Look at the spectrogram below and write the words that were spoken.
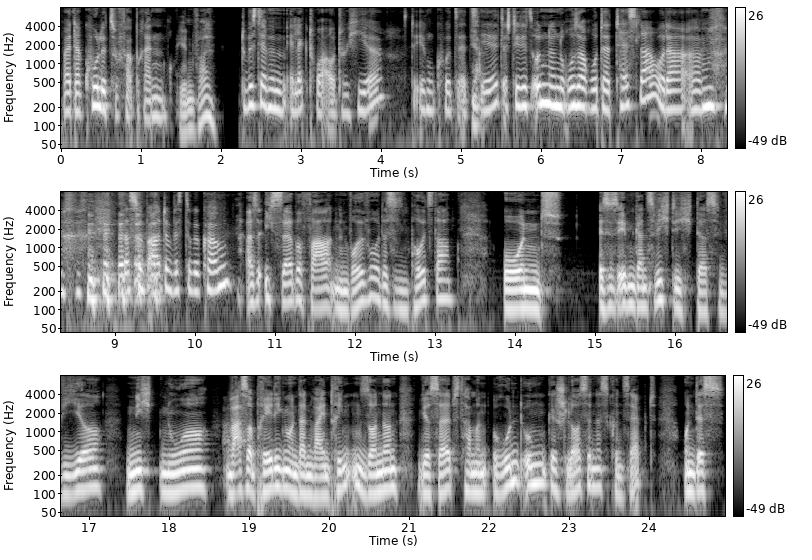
weiter Kohle zu verbrennen. Auf jeden Fall. Du bist ja mit dem Elektroauto hier eben kurz erzählt. Ja. Da steht jetzt unten ein rosaroter Tesla oder ähm, was für ein Auto bist du gekommen? Also ich selber fahre einen Volvo, das ist ein Polestar und es ist eben ganz wichtig, dass wir nicht nur Wasser predigen und dann Wein trinken, sondern wir selbst haben ein rundum geschlossenes Konzept und das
